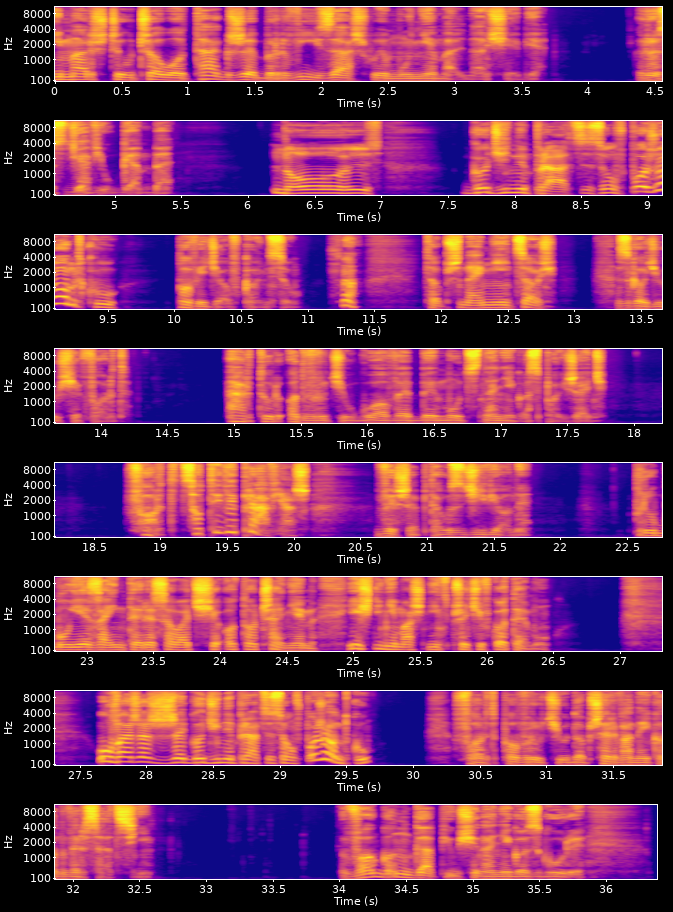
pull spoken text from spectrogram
i marszczył czoło tak, że brwi zaszły mu niemal na siebie. Rozdziawił gębę. No, godziny pracy są w porządku, powiedział w końcu. to przynajmniej coś, zgodził się Ford. Artur odwrócił głowę, by móc na niego spojrzeć. Ford, co ty wyprawiasz? wyszeptał zdziwiony. Próbuję zainteresować się otoczeniem, jeśli nie masz nic przeciwko temu. Uważasz, że godziny pracy są w porządku? Ford powrócił do przerwanej konwersacji. Wogon gapił się na niego z góry,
